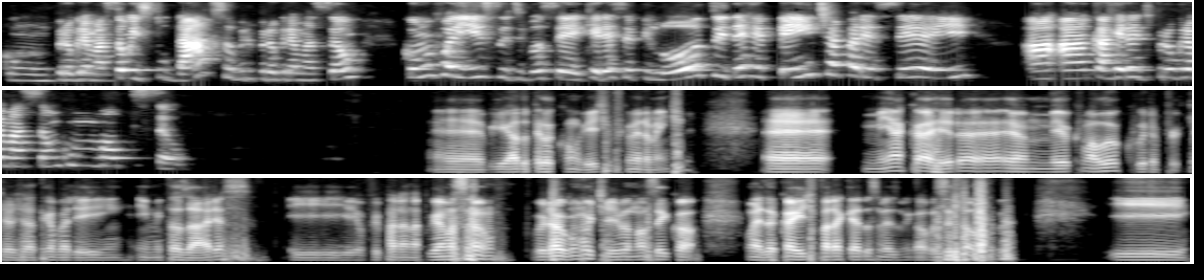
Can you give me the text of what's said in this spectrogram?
com programação, estudar sobre programação, como foi isso de você querer ser piloto e de repente aparecer aí a, a carreira de programação como uma opção? É, obrigado pelo convite, primeiramente. É, minha carreira é meio que uma loucura, porque eu já trabalhei em, em, muitas áreas e eu fui parar na programação por algum motivo, não sei qual, mas eu caí de paraquedas mesmo, igual você falou. E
